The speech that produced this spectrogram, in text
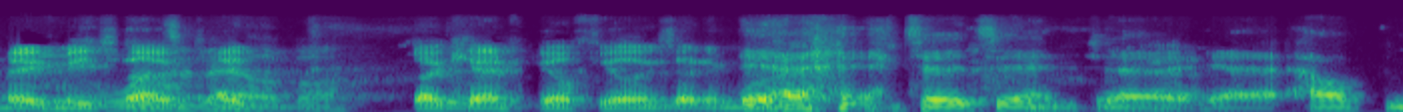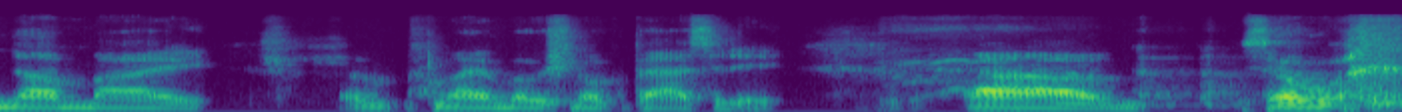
Make me so, available? So I can't feel feelings anymore. yeah to to, and to yeah, help numb my my emotional capacity um so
